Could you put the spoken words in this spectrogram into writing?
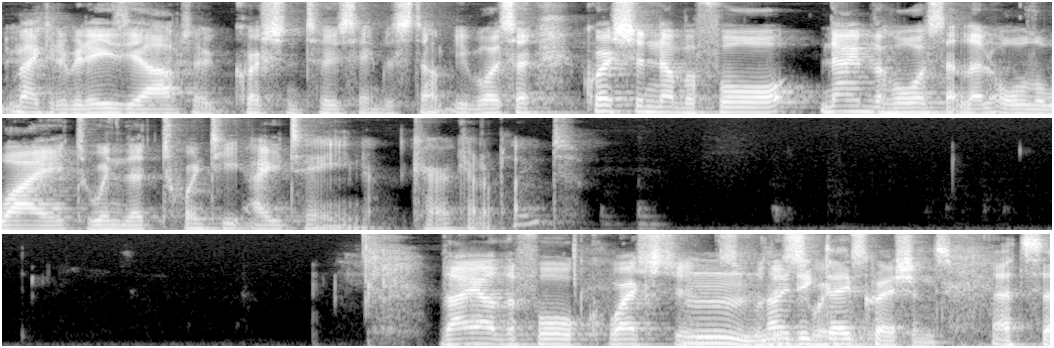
make it a bit easier after question two seemed to stump you, boys. So, question number four: Name the horse that led all the way to win the 2018 Karrakatta Plate. They are the four questions. For no this dig week's- deep questions. That's uh,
